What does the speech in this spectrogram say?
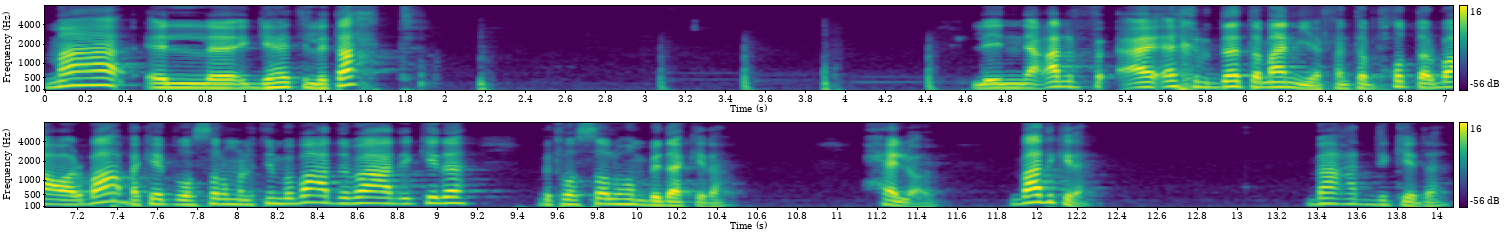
مع الجهات اللي تحت لأن عارف اخر ده 8 فانت بتحط 4 و4 بعد كده بتوصلهم الاثنين ببعض بعد كده بتوصلهم بده كده. حلو بعد كده بعد كده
